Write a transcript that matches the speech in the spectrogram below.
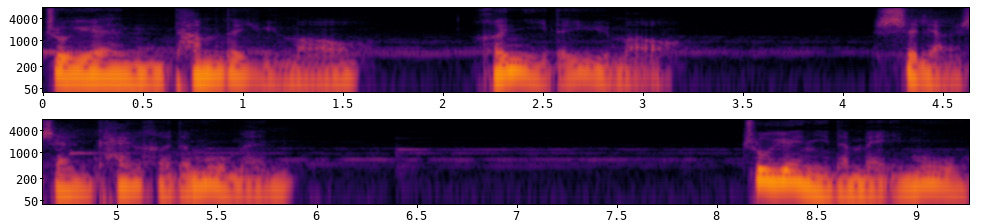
祝愿它们的羽毛和你的羽毛是两扇开合的木门。祝愿你的眉目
